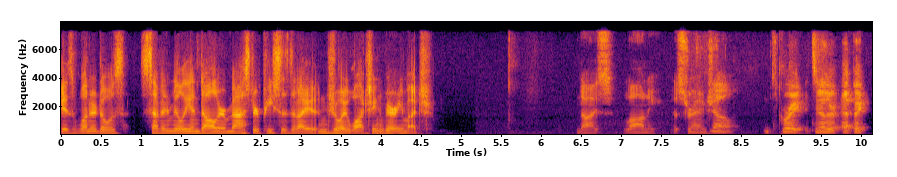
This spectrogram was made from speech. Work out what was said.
is one of those seven million dollar masterpieces that I enjoy watching very much. Nice. Lonnie, Estranged. No, it's great. It's another epic,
